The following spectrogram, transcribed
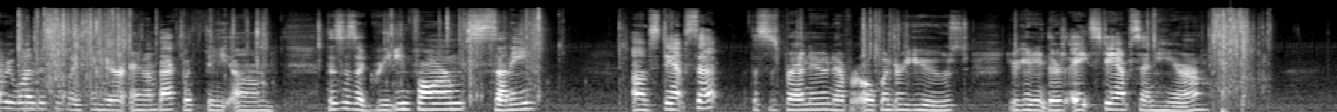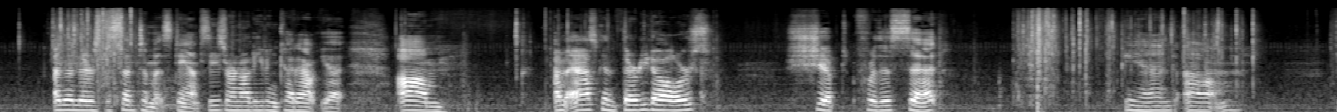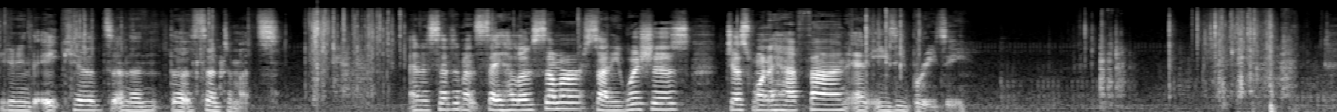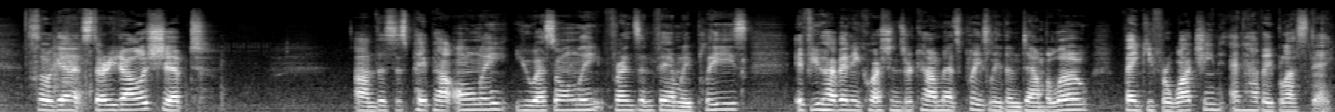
everyone, this is Lisa here, and I'm back with the, um, this is a Greeting Farm Sunny um, stamp set. This is brand new, never opened or used. You're getting, there's eight stamps in here. And then there's the sentiment stamps. These are not even cut out yet. Um, I'm asking $30 shipped for this set. And, um, you're getting the eight kids and then the sentiments. And the sentiments say, hello summer, sunny wishes, just want to have fun, and easy breezy. So again, it's $30 shipped. Um, this is PayPal only, US only, friends and family please. If you have any questions or comments, please leave them down below. Thank you for watching and have a blessed day.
